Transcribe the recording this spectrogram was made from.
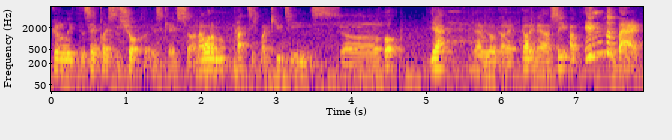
going to lead to the same place as the shortcut in this case. So, and I want to practice my QTEs. So, oh, yeah, there we go, got it, got it now. See, I'm in the bag.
